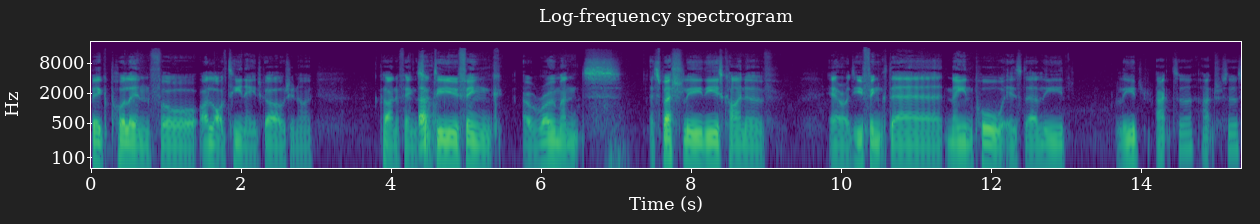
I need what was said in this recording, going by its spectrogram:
big pull in for a lot of teenage girls, you know, kind of thing. So, Oh. do you think a romance, especially these kind of era, do you think their main pull is their lead, lead actor, actresses?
